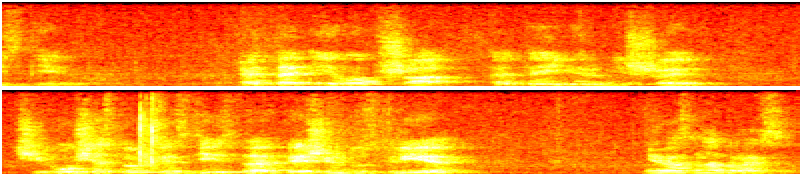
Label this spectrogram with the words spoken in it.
изделия. Это и лапша, это и вермишель. Чего сейчас только здесь, да, опять же, индустрия не разнообразила.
